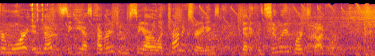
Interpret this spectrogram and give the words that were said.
For more in-depth CES coverage and to see our electronics ratings, go to consumerreports.org.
